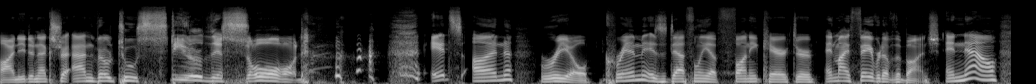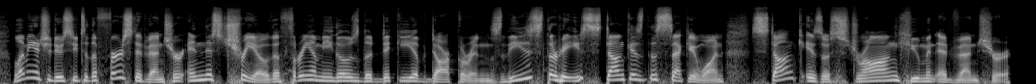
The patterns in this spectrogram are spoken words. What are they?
I need an extra anvil to steal this sword." it's unreal. Krim is definitely a funny character and my favorite of the bunch. And now, let me introduce you to the first adventure in this trio, the three amigos, the Dicky of Darkerins. These three, Stunk is the second one. Stunk is a strong human adventurer,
